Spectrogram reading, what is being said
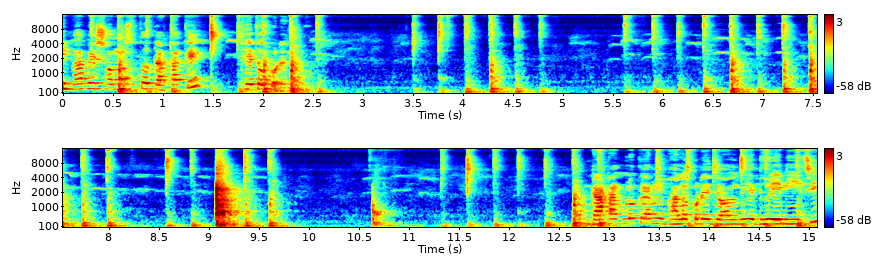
এইভাবে সমস্ত ডাটাকে থেতো করে নেব। ডাটাগুলোকে আমি ভালো করে জল দিয়ে ধুয়ে নিয়েছি,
